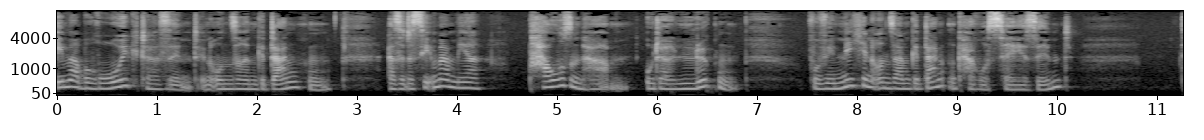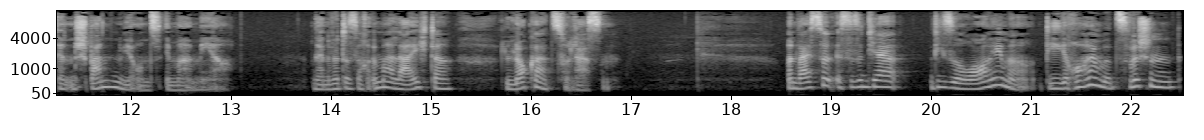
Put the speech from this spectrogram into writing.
immer beruhigter sind in unseren Gedanken, also dass wir immer mehr Pausen haben oder Lücken, wo wir nicht in unserem Gedankenkarussell sind, dann entspannen wir uns immer mehr. Und dann wird es auch immer leichter, locker zu lassen. Und weißt du, es sind ja diese Räume, die Räume zwischen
